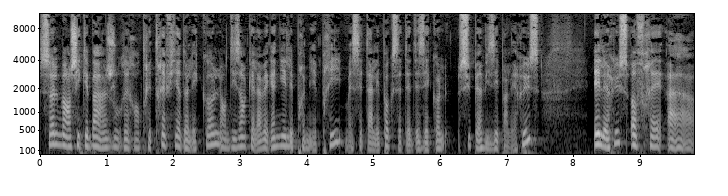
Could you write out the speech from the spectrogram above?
Seulement, Shikeba un jour est rentrée très fière de l'école en disant qu'elle avait gagné les premiers prix, mais c'était à l'époque c'était des écoles supervisées par les Russes, et les Russes offraient à,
